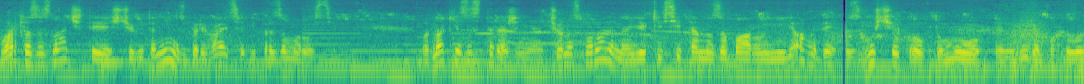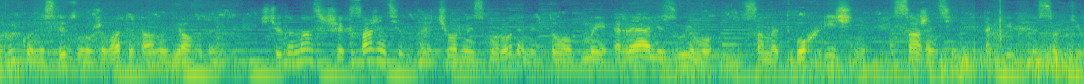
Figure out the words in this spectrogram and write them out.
Варто зазначити, що вітаміни зберігаються і при заморозці. Однак є застереження. Чорна смородина, як і всі темно забарвлені ягоди, згущує кров, тому е, людям похилого віку не слід зловживати даною ягодою. Щодо наших саджанців е, чорної смородини, то ми реалізуємо саме двохрічні саджанці таких сортів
